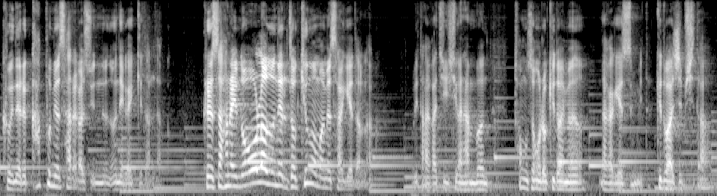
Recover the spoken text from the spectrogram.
그 은혜를 갚으며 살아갈 수 있는 은혜가 있게 달라고 그래서 하나님 놀라운 은혜를 더 경험하며 살게 해달라고. 우리 다 같이 이 시간 한번 통성으로 기도하며 나가겠습니다. 기도하십시다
